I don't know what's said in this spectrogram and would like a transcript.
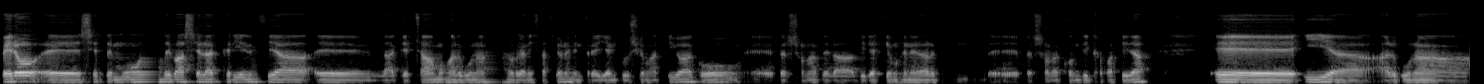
pero eh, se tomó de base la experiencia en la que estábamos algunas organizaciones, entre ellas Inclusión Activa, con eh, personas de la Dirección General de Personas con Discapacidad eh, y algunos,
